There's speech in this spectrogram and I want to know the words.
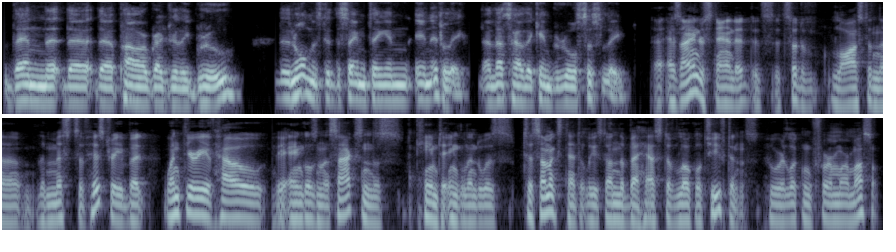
Then the, their their power gradually grew, the Normans did the same thing in, in Italy, and that's how they came to rule Sicily. As I understand it, it's it's sort of lost in the, the mists of history. But one theory of how the Angles and the Saxons came to England was, to some extent at least, on the behest of local chieftains who were looking for more muscle.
